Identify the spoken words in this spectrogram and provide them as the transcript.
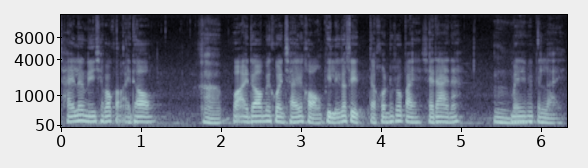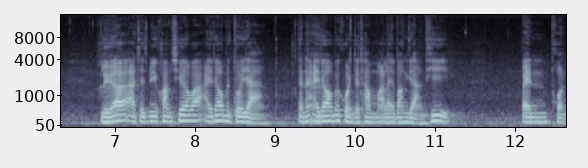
ใช้เรื่องนี้เฉพาะกับไอดอลครับว่าไอดอลไม่ควรใช้ของผิดลิขสิทธิ์แต่คนทั่วไปใช้ได้นะอืมไม่ไม่เป็นไร หรืออาจจะมีความเชื่อว่าไอดอลเป็นตัวอย่าง แต่นั้นไอดอลไม่ควรจะทำอะไรบางอย่างที่ เป็นผล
